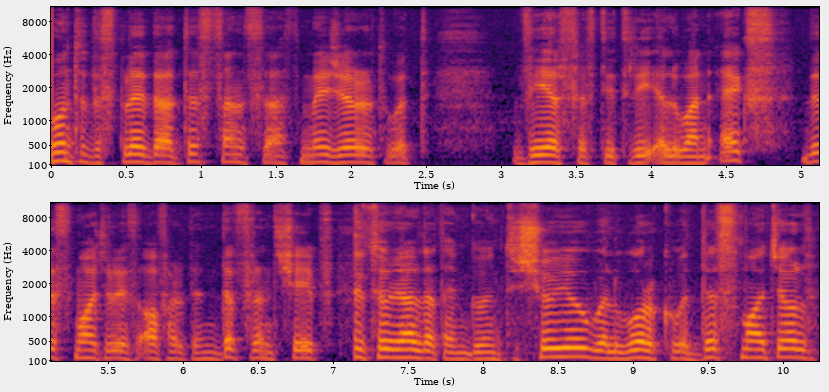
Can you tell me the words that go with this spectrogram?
I want to display the distance as measured with VL53L1X. This module is offered in different shapes. The tutorial that I'm going to show you will work with this module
